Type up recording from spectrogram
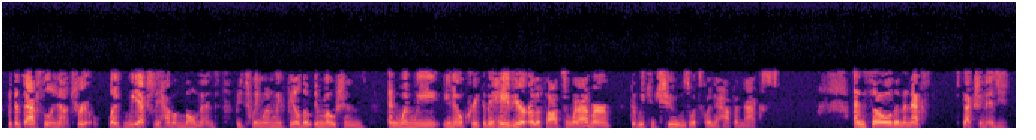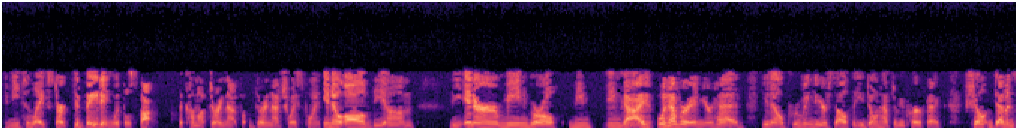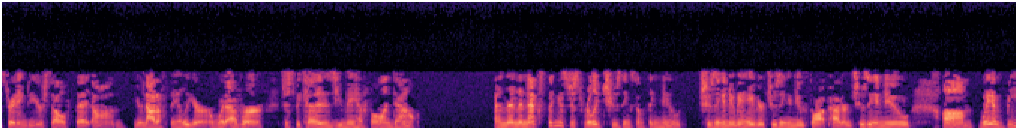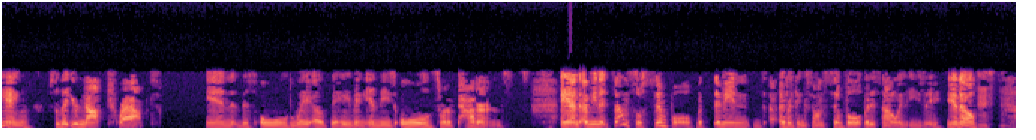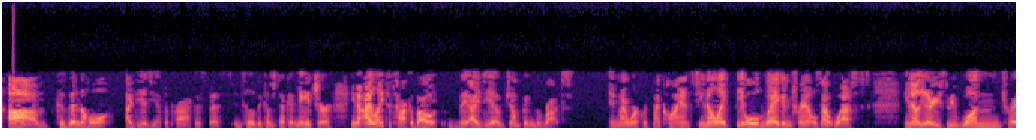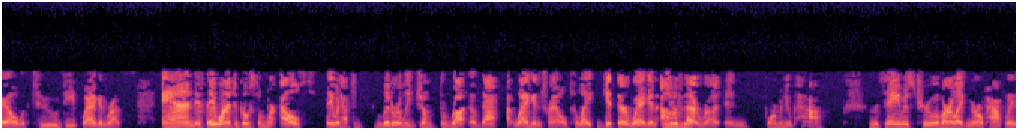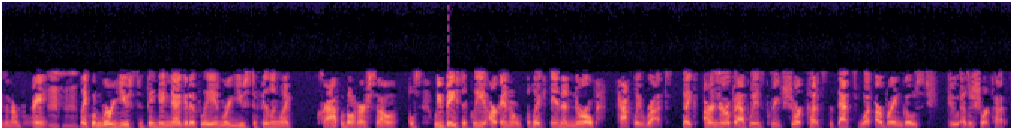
But that's absolutely not true. Like we actually have a moment between when we feel the emotions and when we, you know, create the behavior or the thoughts or whatever that we can choose what's going to happen next. And so then the next section is you need to like start debating with those thoughts that come up during that during that choice point. You know, all of the um the inner mean girl, mean mean guy, whatever in your head, you know, proving to yourself that you don't have to be perfect, show, demonstrating to yourself that um you're not a failure or whatever just because you may have fallen down. And then the next thing is just really choosing something new, choosing a new behavior, choosing a new thought pattern, choosing a new um, way of being so that you're not trapped in this old way of behaving, in these old sort of patterns. And I mean, it sounds so simple, but I mean, everything sounds simple, but it's not always easy, you know? Mm-hmm. Um, cause then the whole idea is you have to practice this until it becomes second nature. You know, I like to talk about the idea of jumping the rut in my work with my clients, you know, like the old wagon trails out west. You know, there used to be one trail with two deep wagon ruts. And if they wanted to go somewhere else, they would have to literally jump the rut of that wagon trail to like get their wagon out of that rut and form a new path. And the same is true of our like neural pathways in our brain. Mm-hmm. Like when we're used to thinking negatively and we're used to feeling like crap about ourselves, we basically are in a like in a neural pathway rut. Like our mm-hmm. neural pathways create shortcuts, but that's what our brain goes to as a shortcut.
